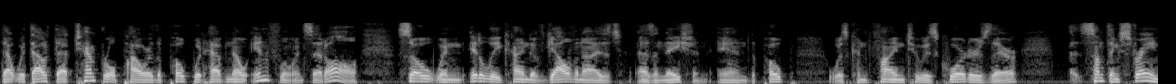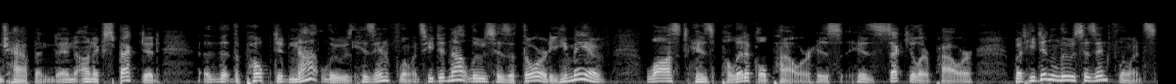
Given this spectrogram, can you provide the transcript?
That without that temporal power, the Pope would have no influence at all. So when Italy kind of galvanized as a nation and the Pope was confined to his quarters there, something strange happened and unexpected. The, the Pope did not lose his influence. He did not lose his authority. He may have lost his political power, his his secular power, but he didn't lose his influence.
